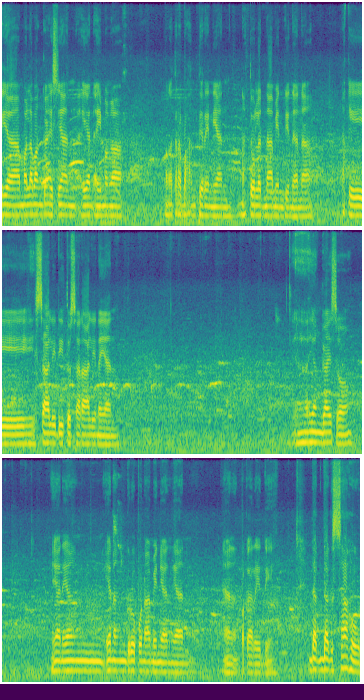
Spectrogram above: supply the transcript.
kaya malamang guys yan ayan ay mga mga trabahante rin yan na tulad namin din na, na nakisali dito sa rally na yan kaya ayan guys oh Ayan, yan, yan ang grupo namin yan, yan. Yan, paka-ready. Dagdag sahod.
